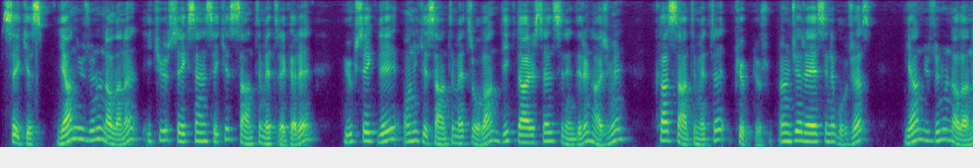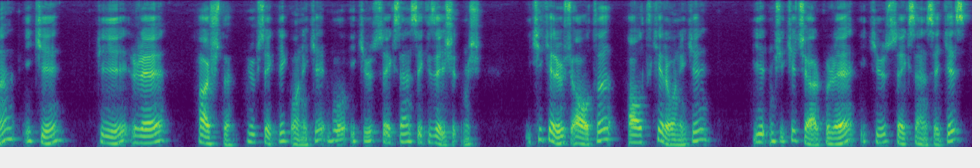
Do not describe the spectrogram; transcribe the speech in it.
8. Yan yüzünün alanı 288 santimetre kare, yüksekliği 12 santimetre olan dik dairesel silindirin hacmi kaç santimetre küptür? Önce R'sini bulacağız. Yan yüzünün alanı 2 pi r h'tı. Yükseklik 12. Bu 288'e eşitmiş. 2 kere 3 6. 6 kere 12 72 çarpı r 288.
